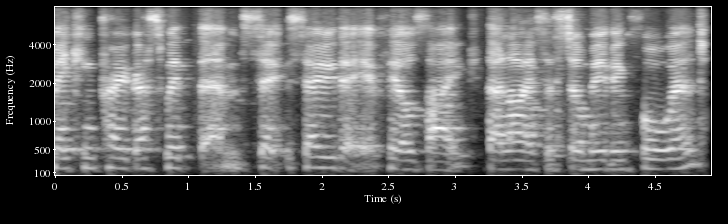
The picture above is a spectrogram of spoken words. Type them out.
making progress with them so so that it feels like their lives are still moving forward.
